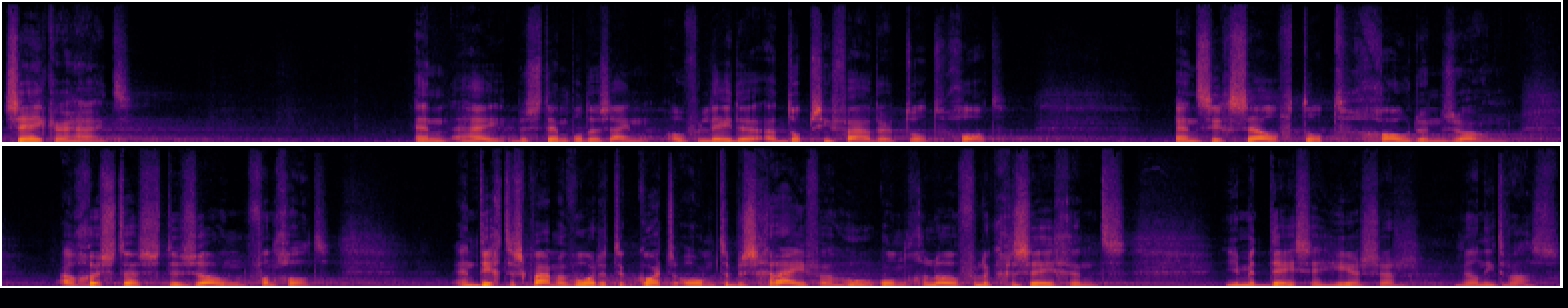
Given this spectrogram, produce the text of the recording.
zekerheid. En hij bestempelde zijn overleden adoptievader tot God en zichzelf tot godenzoon. Augustus, de zoon van God. En dichters kwamen woorden tekort om te beschrijven hoe ongelooflijk gezegend je met deze heerser wel niet was.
